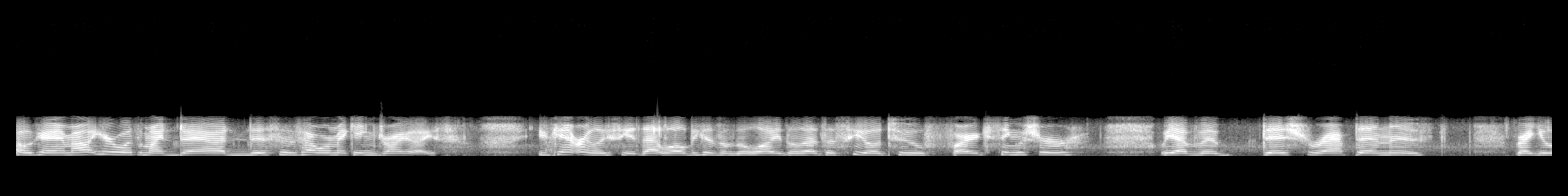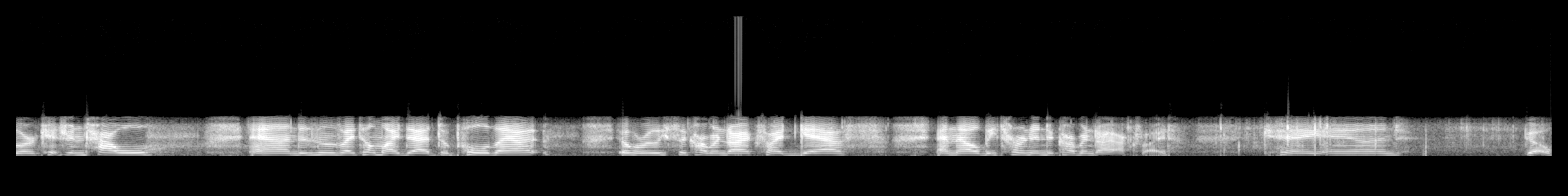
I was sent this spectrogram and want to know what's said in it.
Okay, I'm out here with my dad. This is how we're making dry ice. You can't really see it that well because of the light, though that's a CO2 fire extinguisher. We have a dish wrapped in a regular kitchen towel, and as soon as I tell my dad to pull that, it will release the carbon dioxide gas, and that will be turned into carbon dioxide. Okay, and go.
